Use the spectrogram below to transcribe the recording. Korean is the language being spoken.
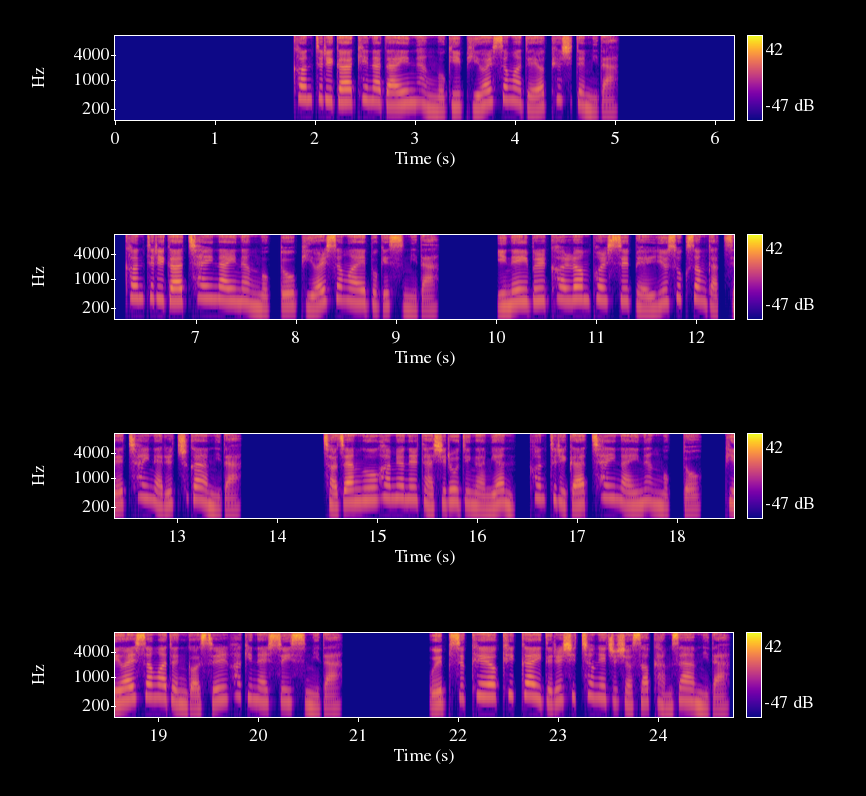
country가 캐나다인 항목이 비활성화되어 표시됩니다. country가 차이나인 항목도 비활성화해 보겠습니다. enable column false value 속성 값에 China를 추가합니다. 저장 후 화면을 다시 로딩하면 country가 China인 항목도 비활성화된 것을 확인할 수 있습니다. WebSquare quick guide를 시청해주셔서 감사합니다.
